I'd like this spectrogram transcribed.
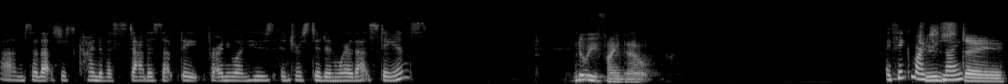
Um, so that's just kind of a status update for anyone who's interested in where that stands. When do we find out? I think March 9th. Tuesday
